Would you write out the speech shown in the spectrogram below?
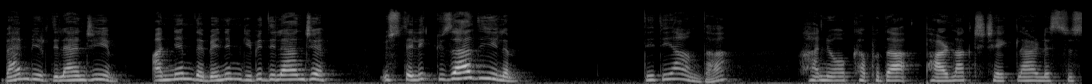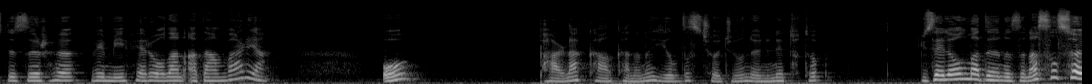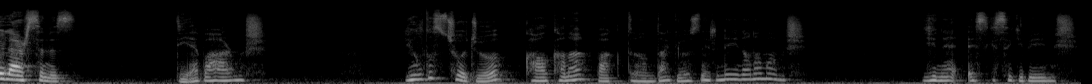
ben bir dilenciyim, annem de benim gibi dilenci, üstelik güzel değilim dediği anda hani o kapıda parlak çiçeklerle süslü zırhı ve miğferi olan adam var ya, o parlak kalkanını yıldız çocuğun önüne tutup güzel olmadığınızı nasıl söylersiniz diye bağırmış. Yıldız çocuğu kalkana baktığında gözlerine inanamamış. Yine eskisi gibiymiş.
